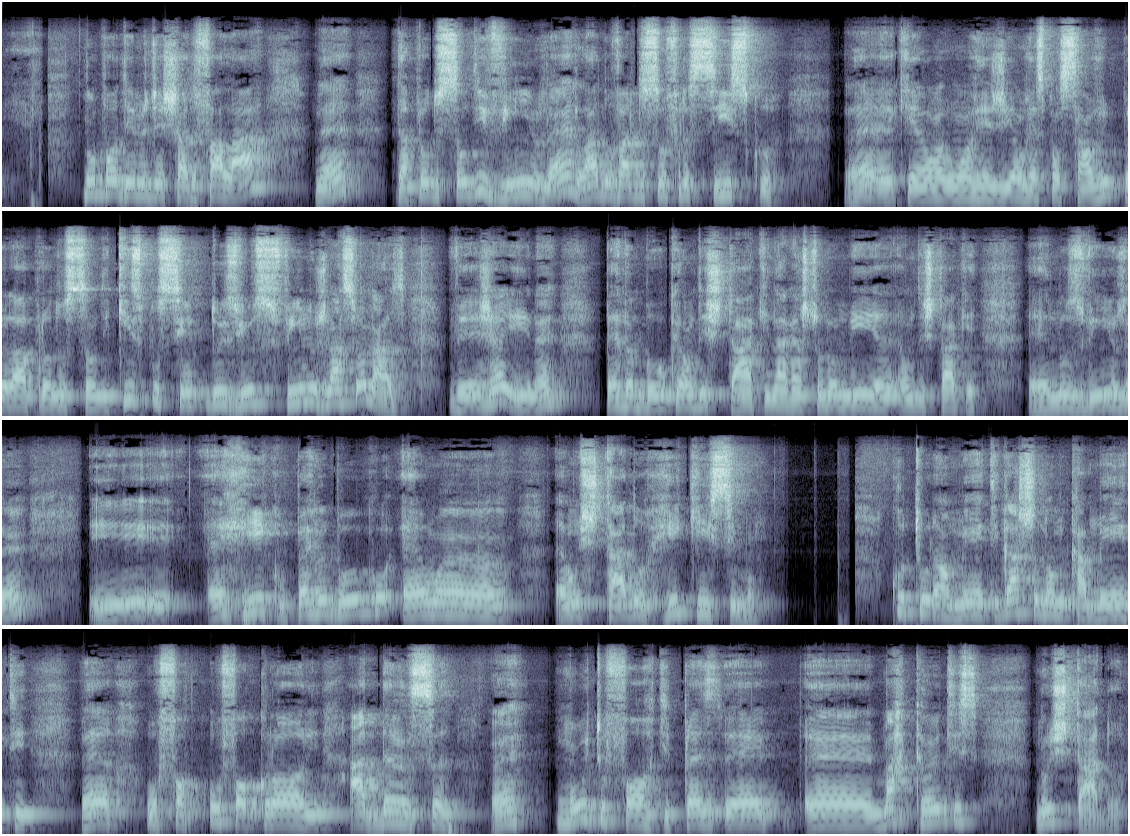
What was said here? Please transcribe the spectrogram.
Não podemos deixar de falar né, da produção de vinho, né, lá do Vale do São Francisco, né, que é uma, uma região responsável pela produção de 15% dos vinhos finos nacionais. Veja aí, né? Pernambuco é um destaque na gastronomia, é um destaque é, nos vinhos, né? E é rico. Pernambuco é, uma, é um estado riquíssimo culturalmente, gastronomicamente, né? o, fo o folclore, a dança, né? Muito forte, é, é, marcantes no estado.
